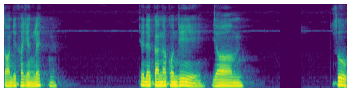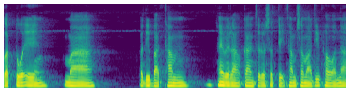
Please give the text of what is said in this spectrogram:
ตอนที่เขายังเล็กนะเช่นเดียวกันนะคนที่ยอมสู้กับตัวเองมาปฏิบัติธรรม ให้เวลาการเจริญสติทำสมาธิภาวนา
